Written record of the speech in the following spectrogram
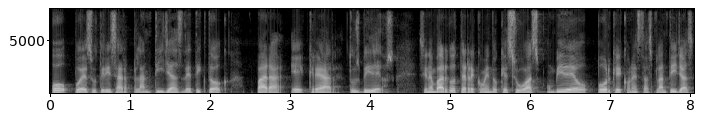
o puedes utilizar plantillas de TikTok para eh, crear tus videos. Sin embargo, te recomiendo que subas un video porque con estas plantillas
